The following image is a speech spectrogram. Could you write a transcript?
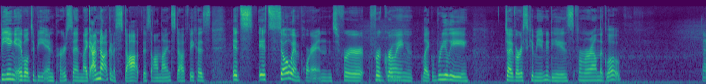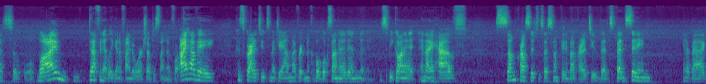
being able to be in person like i'm not going to stop this online stuff because it's it's so important for for mm-hmm. growing like really diverse communities from around the globe. That's so cool. Well i'm definitely going to find a workshop to sign up for. I have a because gratitude's my jam. I've written a couple books on it and speak on it and i have some cross stitch that says something about gratitude that's been sitting in a bag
